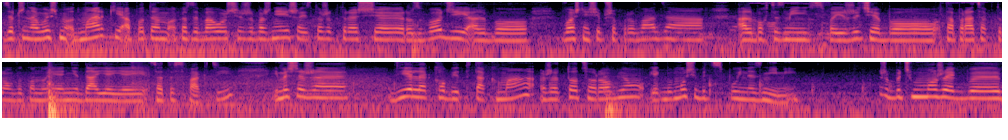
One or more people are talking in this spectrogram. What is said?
zaczynałyśmy od marki, a potem okazywało się, że ważniejsze jest to, że któraś się rozwodzi albo właśnie się przeprowadza, albo chce zmienić swoje życie, bo ta praca, którą wykonuje, nie daje jej satysfakcji. I myślę, że wiele kobiet tak ma, że to, co robią, jakby musi być spójne z nimi. Że być może jakby,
